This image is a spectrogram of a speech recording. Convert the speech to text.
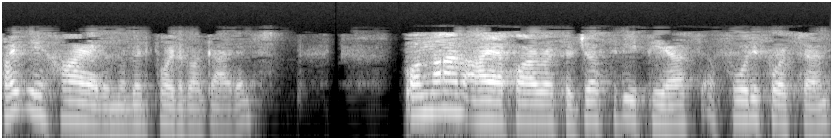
slightly higher than the midpoint of our guidance, while non-IFRS adjusted EPS of $0.44,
